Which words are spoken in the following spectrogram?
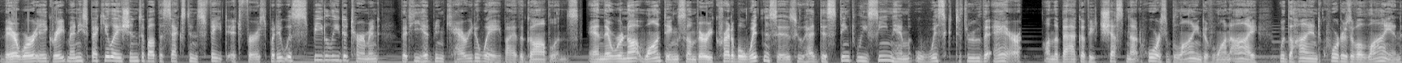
there were a great many speculations about the sexton's fate at first, but it was speedily determined that he had been carried away by the goblins, and there were not wanting some very credible witnesses who had distinctly seen him whisked through the air on the back of a chestnut horse blind of one eye, with the hind quarters of a lion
